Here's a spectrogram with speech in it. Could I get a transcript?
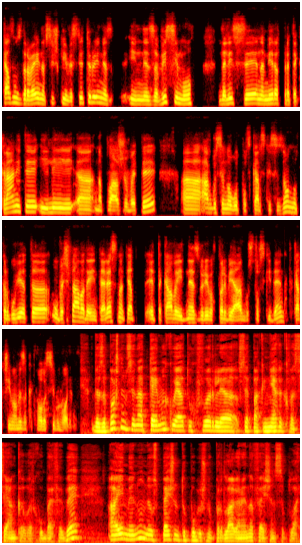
Казвам здравей на всички инвеститори и независимо дали се намират пред екраните или на плажовете. Август е много отпускарски сезон, но търговията обещава да е интересна. Тя е такава и днес, дори в първия августовски ден, така че имаме за какво да си говорим. Да започнем с една тема, която хвърля все пак някаква сянка върху БФБ а именно неуспешното публично предлагане на Fashion Supply.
